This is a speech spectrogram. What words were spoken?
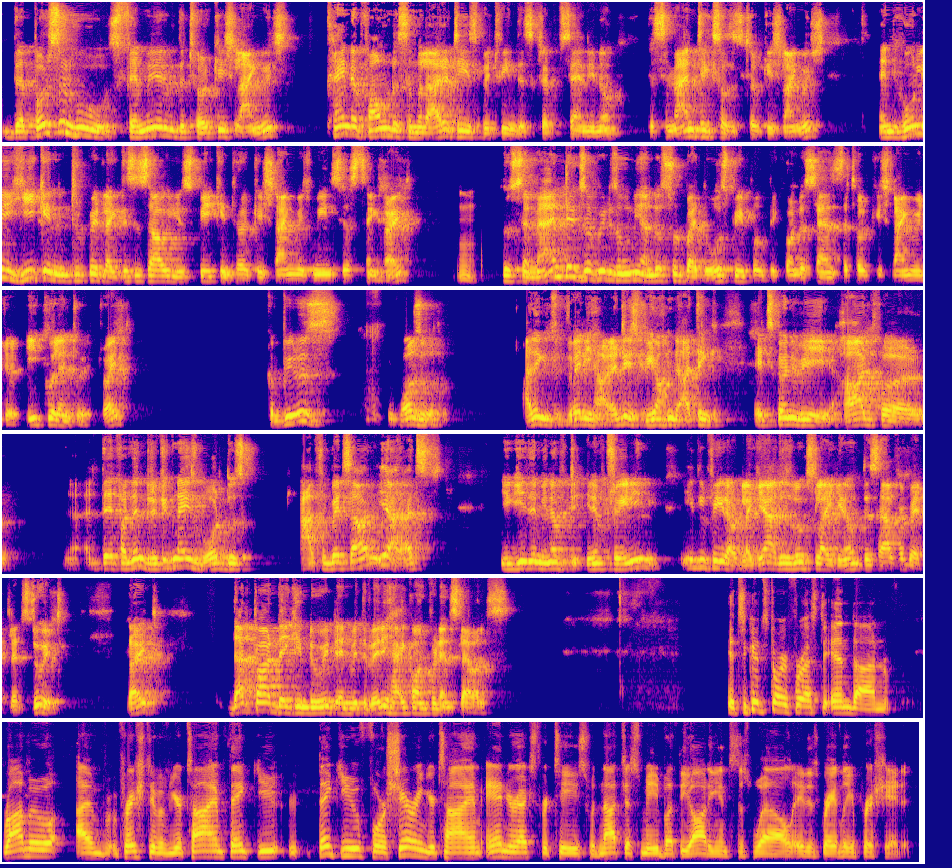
The person who's familiar with the Turkish language kind of found the similarities between the scripts and you know the semantics of the Turkish language, and only he can interpret like this is how you speak in Turkish language means this thing, right? Mm. So semantics of it is only understood by those people who understands the Turkish language or equivalent to it, right? Computers, impossible. I think it's very hard. At least beyond, I think it's going to be hard for for them to recognize what those alphabets are. Yeah, that's you give them enough enough training, it'll figure out like, yeah, this looks like you know this alphabet. Let's do it, right? That part they can do it, and with very high confidence levels. It's a good story for us to end on. Ramu, I'm appreciative of your time. Thank you. Thank you for sharing your time and your expertise with not just me, but the audience as well. It is greatly appreciated.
